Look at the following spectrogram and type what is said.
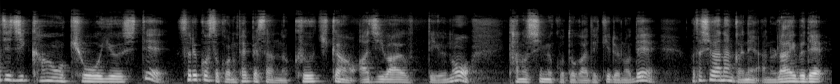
じ時間を共有して、それこそこのペペさんの空気感を味わうっていうのを楽しむことができるので、私はなんかね、あのライブで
